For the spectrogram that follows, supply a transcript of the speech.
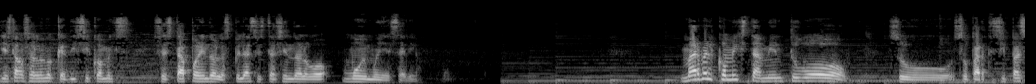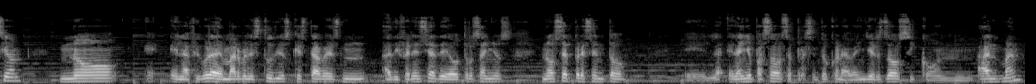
y estamos hablando que DC Comics se está poniendo las pilas y está haciendo algo muy muy en serio. Marvel Comics también tuvo su, su participación, no eh, en la figura de Marvel Studios, que esta vez, a diferencia de otros años, no se presentó. el año pasado se presentó con Avengers 2 y con Ant-Man,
